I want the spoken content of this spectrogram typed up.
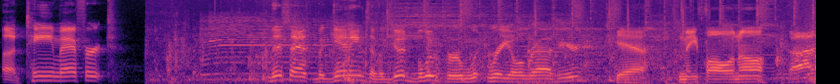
a team effort. This has beginnings of a good blooper reel right here. yeah, me falling off. I I've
